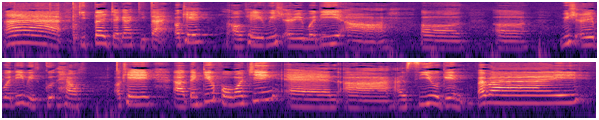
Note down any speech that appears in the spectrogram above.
Ah kita jaga kita okay? Okay wish everybody uh, uh, uh, wish everybody with good health okay uh, thank you for watching and uh, I'll see you again. Bye bye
